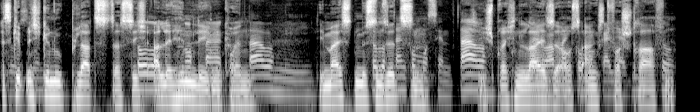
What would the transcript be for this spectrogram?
Es gibt nicht genug Platz, dass sich alle hinlegen können. Die meisten müssen sitzen. Sie sprechen leise aus Angst vor Strafen.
